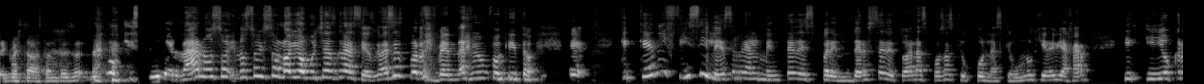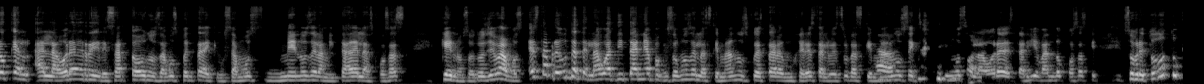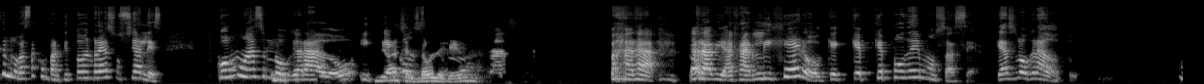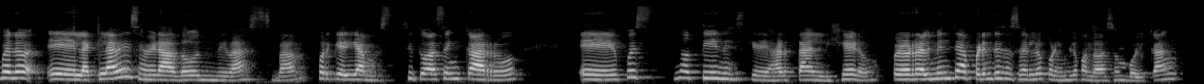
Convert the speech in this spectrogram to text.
le cuesta bastante eso. Sí, ¿verdad? No soy, no soy solo yo. Muchas gracias. Gracias por defenderme un poquito. Eh, qué, qué, difícil es realmente desprenderse de todas las cosas que, con las que uno quiere viajar. Y, y yo creo que a, a, la hora de regresar todos nos damos cuenta de que usamos menos de la mitad de las cosas que nosotros llevamos. Esta pregunta te la hago a ti, Tania, porque somos de las que más nos cuesta a las mujeres, tal vez son las que más nos exigimos a la hora de estar llevando cosas que, sobre todo tú que lo vas a compartir todo en redes sociales. ¿Cómo has logrado y qué que para, para viajar ligero? ¿Qué, ¿Qué, qué, podemos hacer? ¿Qué has logrado tú? Bueno, eh, la clave es saber a dónde vas, ¿va? Porque, digamos, si tú vas en carro, eh, pues no tienes que viajar tan ligero, pero realmente aprendes a hacerlo, por ejemplo, cuando vas a un volcán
